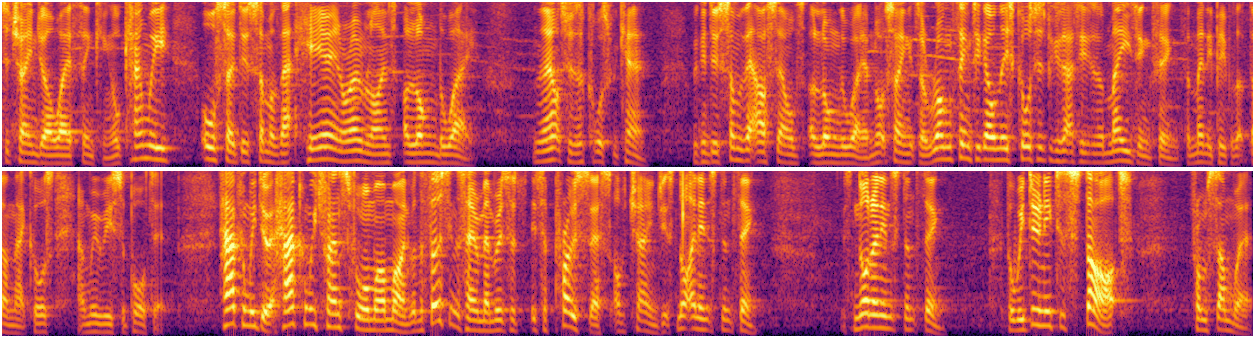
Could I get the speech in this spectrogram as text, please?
to change our way of thinking? Or can we also do some of that here in our own lives along the way? And the answer is, of course, we can. We can do some of it ourselves along the way. I'm not saying it's a wrong thing to go on these courses because actually it's an amazing thing for many people that have done that course, and we really support it. How can we do it? How can we transform our mind? Well, the first thing to say, remember, is it's a process of change. It's not an instant thing. It's not an instant thing. But we do need to start from somewhere.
